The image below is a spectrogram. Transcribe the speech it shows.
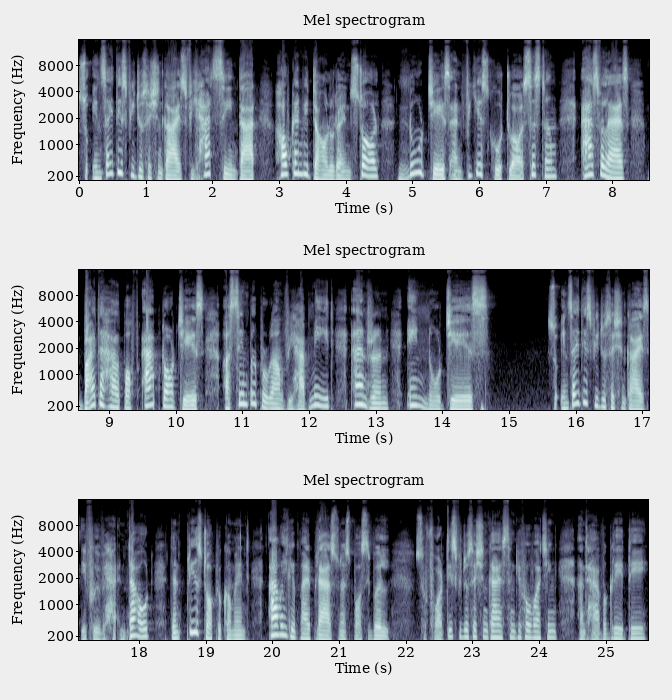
So inside this video session guys, we had seen that how can we download and install Node.js and VS Code to our system as well as by the help of app.js, a simple program we have made and run in Node.js. So inside this video session guys, if you have doubt, then please drop your comment. I will give my reply as soon as possible. So for this video session guys, thank you for watching and have a great day.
